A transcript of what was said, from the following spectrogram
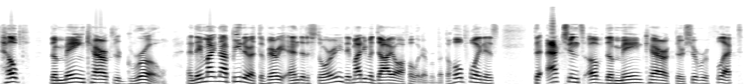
help the main character grow. And they might not be there at the very end of the story. They might even die off or whatever. But the whole point is the actions of the main character should reflect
